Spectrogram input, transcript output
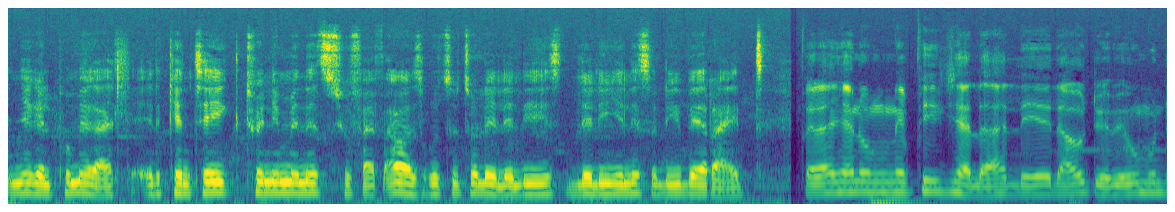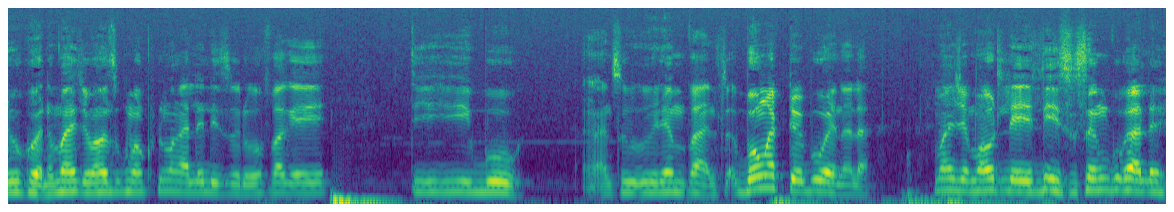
inyeke liphume kahle. It can take 20 minutes to 5 hours ukuthi uthole leli- lelinye liso libe right. Phela nyana ngine-picture la le la udwebe umuntu ukhona. Manje mase kumakhuluma ngaleliso lo ufake tibuka ngathi ule mpandla bongadwebi wena la. Manje mawuthi le liso sengibuka le.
